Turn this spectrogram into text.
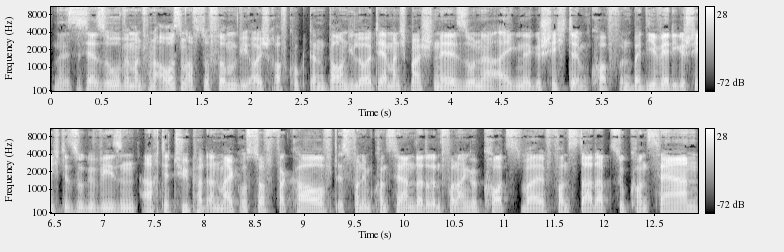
Und dann ist es ja so, wenn man von außen auf so Firmen wie euch drauf guckt, dann bauen die Leute ja manchmal schnell so eine eigene Geschichte im Kopf. Und bei dir wäre die Geschichte so gewesen, ach, der Typ hat an Microsoft verkauft, ist von dem Konzern da drin voll angekotzt, weil von Startup zu Konzern,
